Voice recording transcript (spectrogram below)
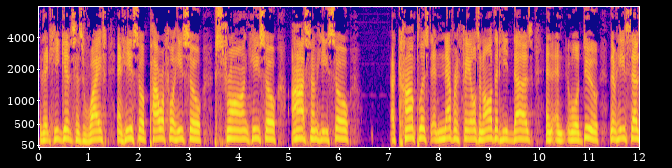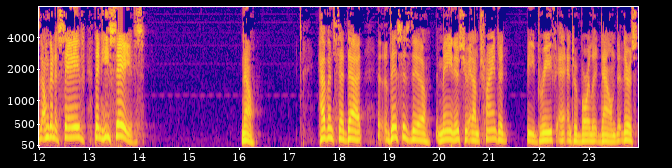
that he gives his wife and he's so powerful, he's so strong, he's so awesome, he's so accomplished and never fails in all that he does and, and will do that he says, I'm going to save, then he saves. Now, having said that, this is the main issue and I'm trying to be brief and, and to boil it down. There's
